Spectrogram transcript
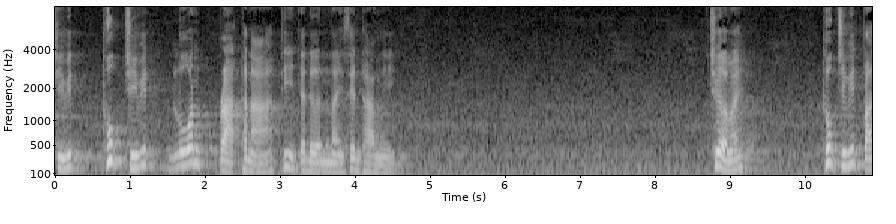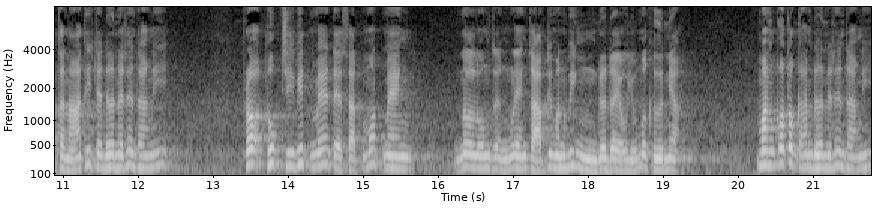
ชีวิตทุกชีวิตล้วนปรารถนาที่จะเดินในเส้นทางนี้ เชื่อไหม ทุกชีวิตปรารถนาที่จะเดินในเส้นทางนี้ เพราะทุกชีวิตแม้แต่สัตว์มดแมงนรลงถึงเลงสาบที่มันวิ่งเร็วอยู่เมื่อคืนเนี่ย มันก็ต้องการเดินในเส้นทางนี้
